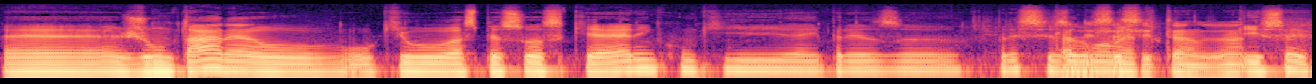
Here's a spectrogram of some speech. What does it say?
é, juntar né, o, o que o, as pessoas querem com o que a empresa precisa tá necessitando, momento. Né? Isso aí.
